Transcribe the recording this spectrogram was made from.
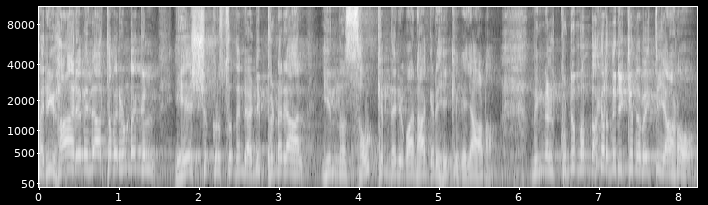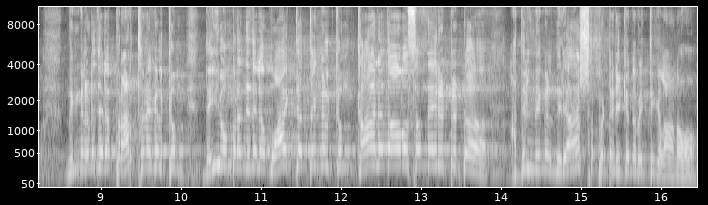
പരിഹാരമില്ലാത്തവരുണ്ടെങ്കിൽ യേശു ക്രിസ്തുവിന്റെ അടിപ്പിണരാൽ ഇന്ന് സൗഖ്യം തരുവാൻ ആഗ്രഹിക്കുകയാണ്. നിങ്ങൾ കുടുംബം തകർന്നിരിക്കുന്ന വ്യക്തിയാണോ? നിങ്ങളുടെ ചില പ്രാർത്ഥനകൾക്കും ദൈവം പറഞ്ഞ ചില വാഗ്ദത്തങ്ങൾക്കും കാലതാമസം നേരിട്ടിട്ട് അതിൽ നിങ്ങൾ നിരാശപ്പെട്ടിരിക്കുന്ന വ്യക്തികളാണോ?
